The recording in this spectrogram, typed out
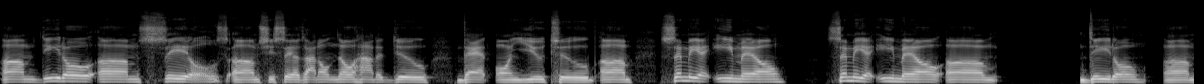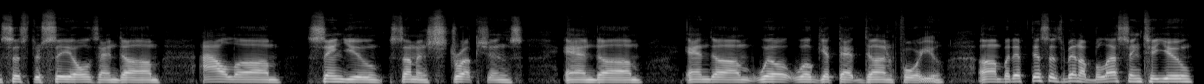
um, Dito um, Seals, um, she says, I don't know how to do that on YouTube. Um, send me an email. Send me an email, um, Dito, um, Sister Seals, and um, I'll um, send you some instructions, and um, and um, we'll we'll get that done for you. Um, but if this has been a blessing to you,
